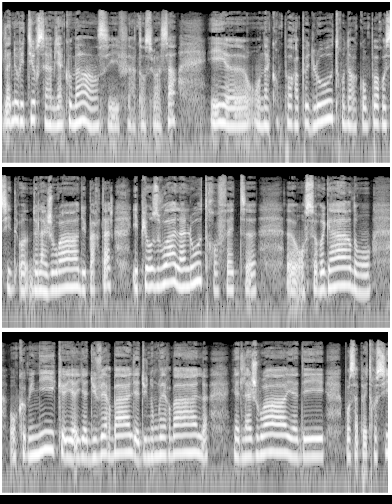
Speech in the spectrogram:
La nourriture, c'est un bien commun. Hein, c'est faire attention à ça. Et on incorpore un peu de l'autre. On incorpore aussi de, de, la joie, du partage. Et puis on se voit l'un l'autre en fait. on se regarde, on, on communique. Il y, a, il y a du verbal, il y a du non verbal. Il y a de la joie. Il y a des bon, ça peut être aussi.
